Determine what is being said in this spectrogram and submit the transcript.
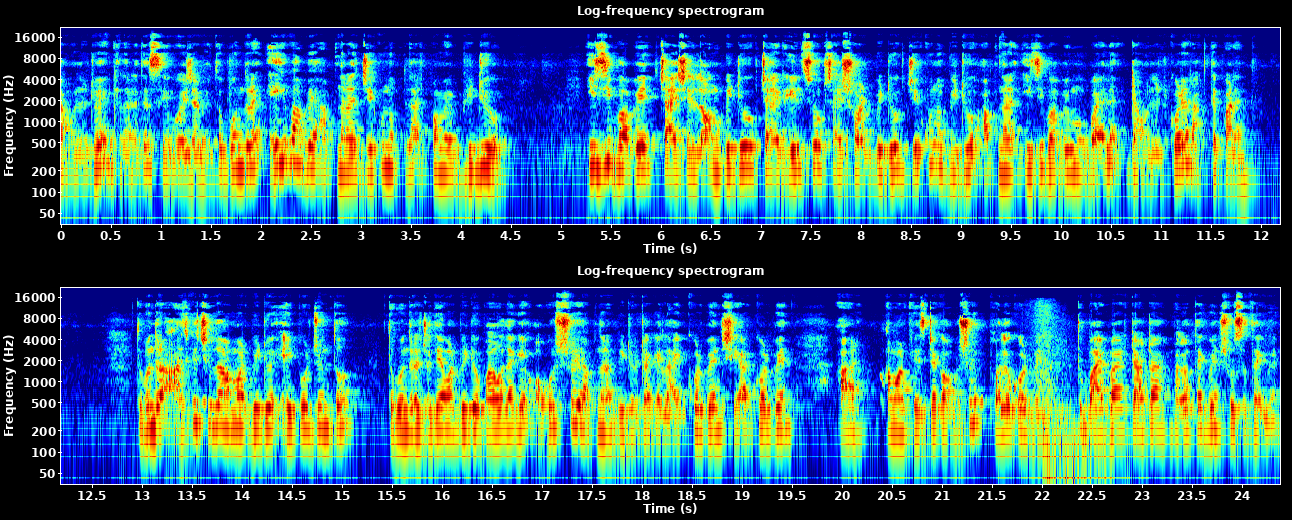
ডাউনলোড হয়ে গ্যালারিতে সেভ হয়ে যাবে। তো বন্ধুরা, এইভাবে আপনারা যে কোনো প্ল্যাটফর্মের ভিডিও ইজিভাবে চাই সে লং ভিডিও হোক, চাই রিলস হোক, চাই শর্ট ভিডিও হোক যে কোনো ভিডিও আপনারা ইজিভাবে মোবাইলে ডাউনলোড করে রাখতে পারেন। তো বন্ধুরা, আজকে ছিল আমার ভিডিও এই পর্যন্ত। তো বন্ধুরা, যদি আমার ভিডিও ভালো লাগে, অবশ্যই আপনারা ভিডিওটাকে লাইক করবেন শেয়ার করবেন। আর আমার পেজটাকে অবশ্যই ফলো করবেন। তো বাই বাই টাটা ভালো থাকবেন সুস্থ থাকবেন।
